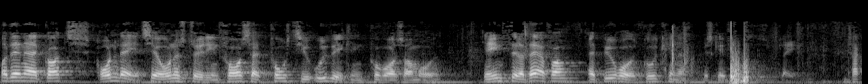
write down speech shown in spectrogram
og den er et godt grundlag til at understøtte en fortsat positiv udvikling på vores område. Jeg indstiller derfor, at byrådet godkender beskæftigelsesplanen. Tak.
